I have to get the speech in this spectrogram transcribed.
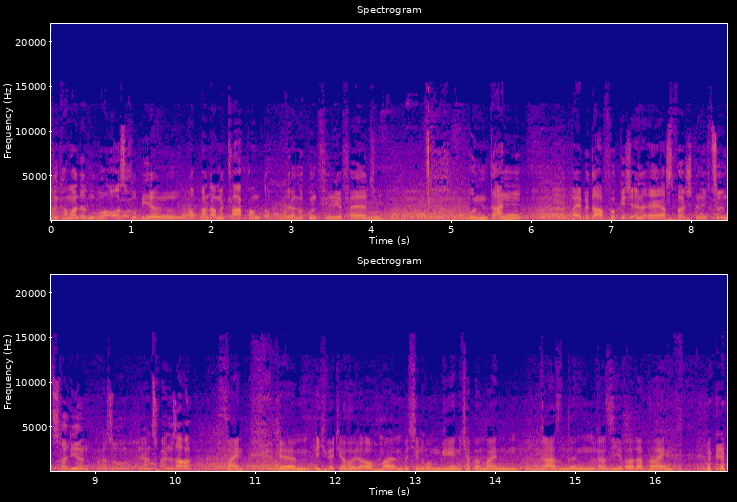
Dann kann man das in Ruhe ausprobieren, ob man damit klarkommt, ob der Look und Feel gefällt. Mhm. Und dann bei Bedarf wirklich äh, erst vollständig zu installieren. Also eine ganz feine Sache. Fein. Ähm, ich werde ja heute auch mal ein bisschen rumgehen. Ich habe meinen rasenden Rasierer dabei.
